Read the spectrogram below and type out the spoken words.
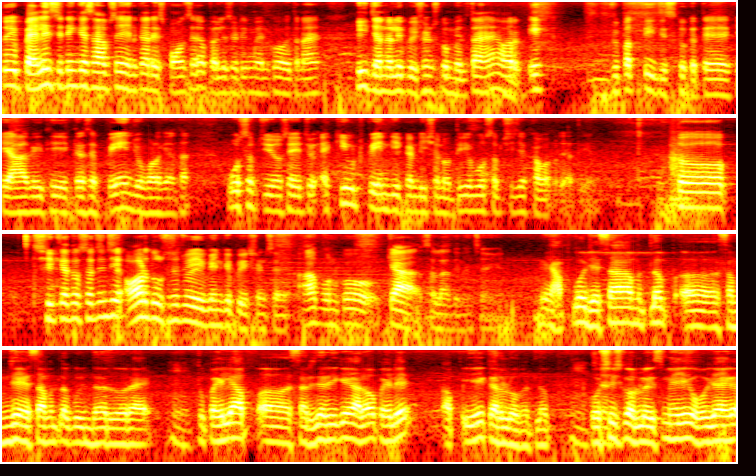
तो ये पहली सीटिंग के हिसाब से इनका रिस्पॉन्स है पहली सीटिंग में इनको इतना ही जनरली पेशेंट्स को मिलता है और एक विपत्ति जिसको कहते हैं कि आ गई थी एक तरह से पेन जो बढ़ गया था वो सब चीज़ों से जो एक्यूट पेन की कंडीशन होती है वो सब चीज़ें कवर हो जाती है। तो ठीक है तो सचिन जी और दूसरे जो एवियन के पेशेंट्स हैं आप उनको क्या सलाह देना चाहिए नहीं आपको जैसा मतलब समझे ऐसा मतलब कुछ दर्द हो रहा है तो पहले आप सर्जरी के अलावा पहले आप ये कर लो मतलब कोशिश कर लो इसमें ये हो जाएगा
